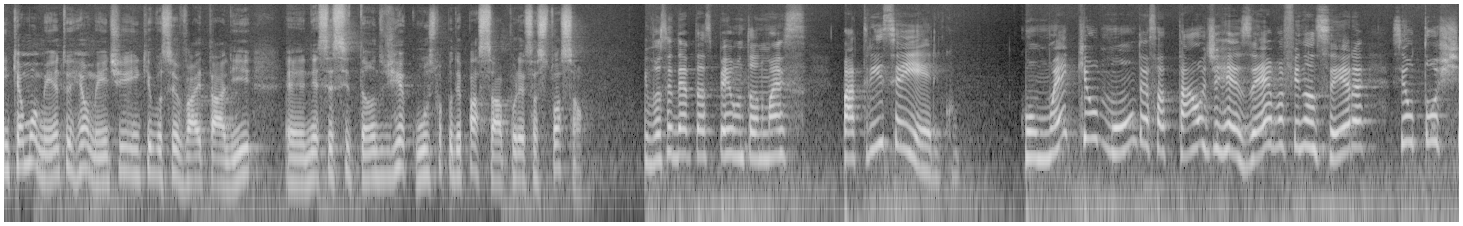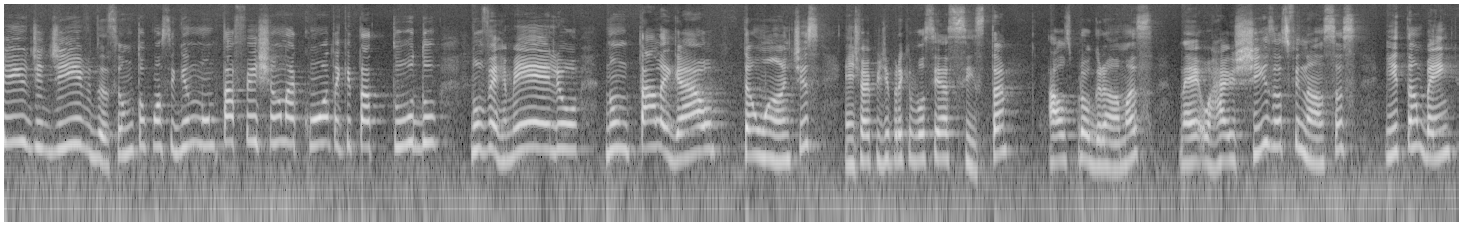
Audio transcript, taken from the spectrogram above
em que é o momento realmente em que você vai estar ali é, necessitando de recursos para poder passar por essa situação. E você deve estar se perguntando, mas Patrícia e Érico, como é que eu monto essa tal de reserva financeira se eu estou cheio de dívidas, se eu não estou conseguindo, não está fechando a conta, que está tudo no vermelho, não está legal? Então, antes, a gente vai pedir para que você assista aos programas, né, o Raio-X das Finanças e também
